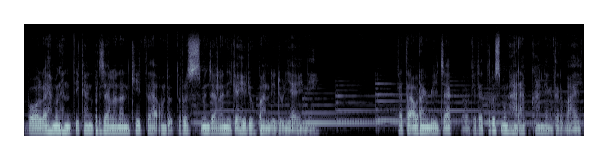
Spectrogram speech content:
boleh menghentikan perjalanan kita untuk terus menjalani kehidupan di dunia ini. Kata orang bijak bahwa kita terus mengharapkan yang terbaik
